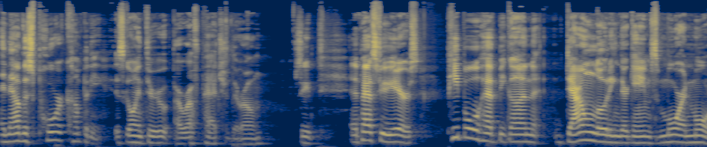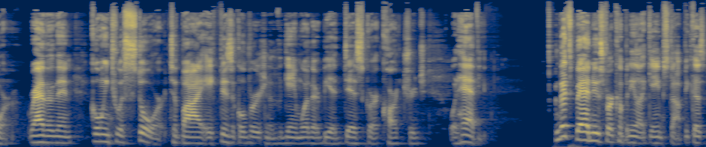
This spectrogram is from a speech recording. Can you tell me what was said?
And now this poor company is going through a rough patch of their own. See, in the past few years, people have begun downloading their games more and more rather than going to a store to buy a physical version of the game, whether it be a disc or a cartridge, what have you. And that's bad news for a company like GameStop because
